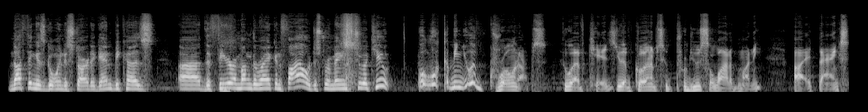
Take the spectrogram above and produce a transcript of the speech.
nothing is going to start again because uh, the fear among the rank and file just remains too acute. Well, look, I mean, you have grown-ups who have kids. You have grown-ups who produce a lot of money uh, at banks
